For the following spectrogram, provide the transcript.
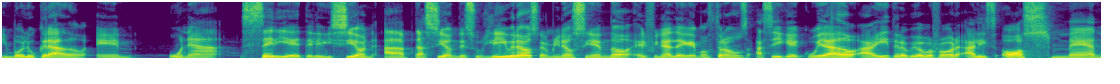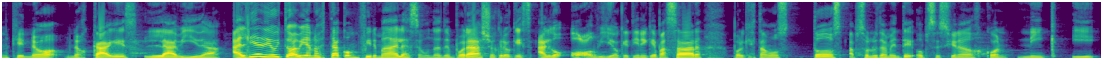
involucrado en una serie de televisión adaptación de sus libros terminó siendo el final de Game of Thrones. Así que cuidado, ahí te lo pido por favor, Alice Osman, que no nos cagues la vida. Al día de hoy todavía no está confirmada la segunda temporada. Yo creo que es algo obvio que tiene que pasar porque estamos todos absolutamente obsesionados con Nick y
